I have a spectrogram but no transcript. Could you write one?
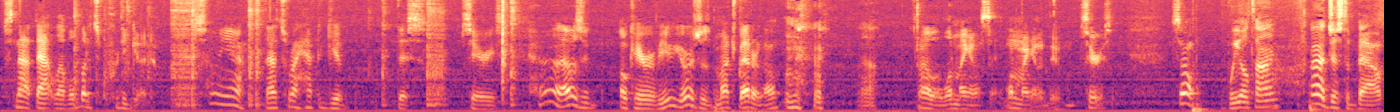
It's not that level, but it's pretty good. So yeah, that's what I have to give this series. Oh, that was an okay review. Yours was much better though. Oh. Oh well, what am I gonna say? What am I gonna do? Seriously. So, Wheel time? uh, just about.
